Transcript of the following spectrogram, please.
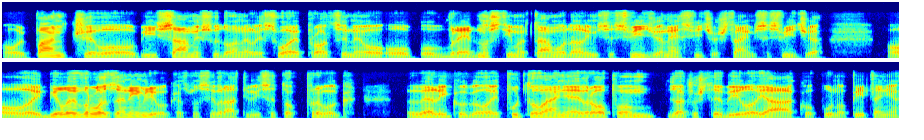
ovaj, Pančevo i same su donele svoje procene o, o, o vrednostima tamo, da li im se sviđa, ne sviđa, šta im se sviđa. Ovaj, bilo je vrlo zanimljivo kad smo se vratili sa tog prvog velikog ovaj, putovanja Evropom, zato što je bilo jako puno pitanja.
